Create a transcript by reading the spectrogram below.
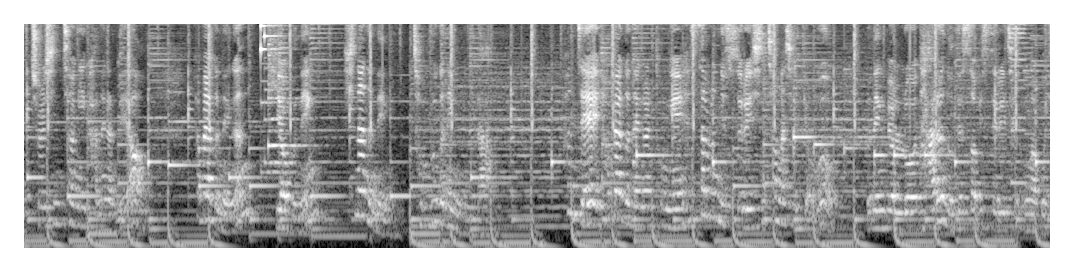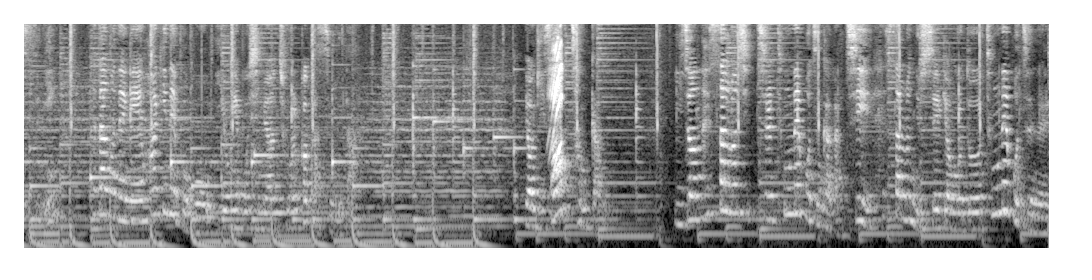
대출 신청이 가능한데요. 협약은행은 기업은행, 신한은행, 전북은행입니다. 현재 협약은행을 통해 햇살론 뉴스를 신청하실 경우 은행별로 다른 우대 서비스를 제공하고 있으니 해당 은행에 확인해보고 이용해보시면 좋을 것 같습니다. 여기서 잠깐! 이전 햇살론 17 특례 보증과 같이 햇살론 뉴스의 경우도 특례 보증을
